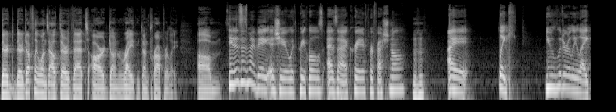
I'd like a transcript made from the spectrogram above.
There, there are definitely ones out there that are done right and done properly. Um, See, this is my big issue with prequels as a creative professional. Mm-hmm. I like you literally like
